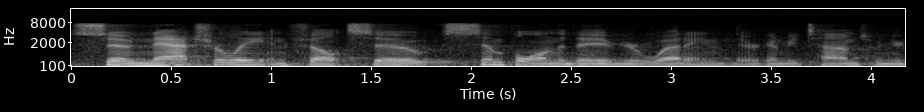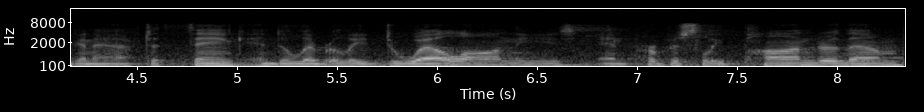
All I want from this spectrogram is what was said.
so naturally and felt so simple on the day of your wedding, there are going to be times when you're going to have to think and deliberately dwell on these and purposely ponder them.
